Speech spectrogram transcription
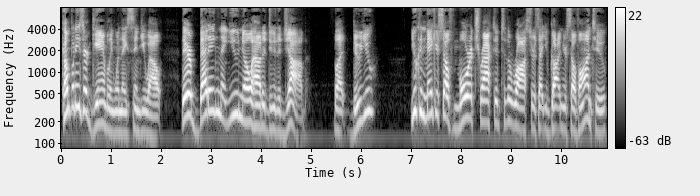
Companies are gambling when they send you out. They're betting that you know how to do the job. But do you? You can make yourself more attractive to the rosters that you've gotten yourself onto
